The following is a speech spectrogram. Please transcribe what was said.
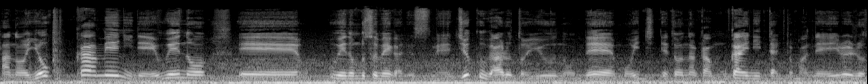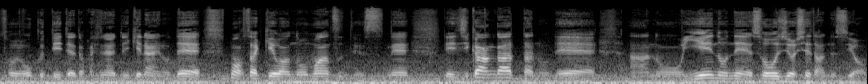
あの、4日目にね、上の、えー、上の娘がですね、塾があるというので、もう一、えっと、なんか迎えに行ったりとかね、いろいろそう送っていたりとかしないといけないので、まあ、お酒は飲まずですね、で、時間があったので、あの、家のね、掃除をしてたんですよ。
